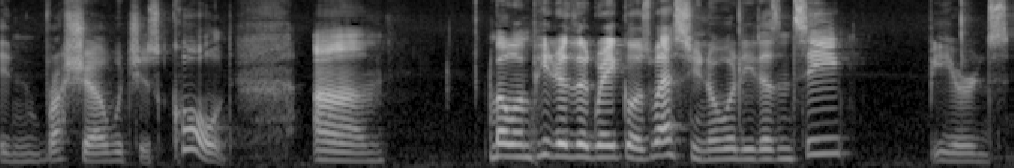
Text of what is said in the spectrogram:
in Russia, which is cold. Um, but when Peter the Great goes west, you know what he doesn't see? Beards.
